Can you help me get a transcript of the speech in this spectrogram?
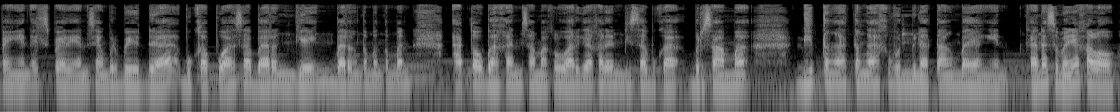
pengen experience yang berbeda, buka puasa bareng geng, bareng teman-teman atau bahkan sama keluarga kalian bisa buka bersama di tengah-tengah kebun binatang bayangin. Karena sebenarnya kalau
